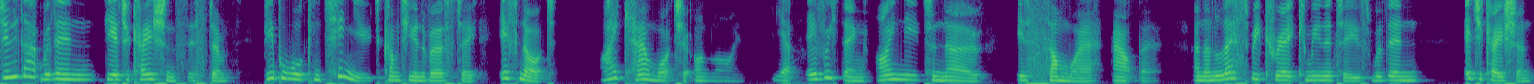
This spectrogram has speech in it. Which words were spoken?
do that within the education system, people will continue to come to university. If not, I can watch it online. Yeah. Everything I need to know is somewhere out there. And unless we create communities within education,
